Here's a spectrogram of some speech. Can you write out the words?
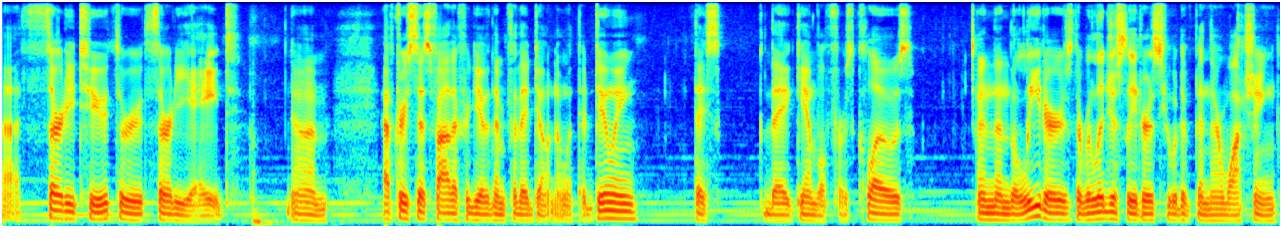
uh, 32 through 38. Um, after he says, Father, forgive them, for they don't know what they're doing, they, they gamble for his clothes. And then the leaders, the religious leaders who would have been there watching,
